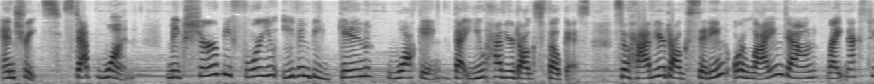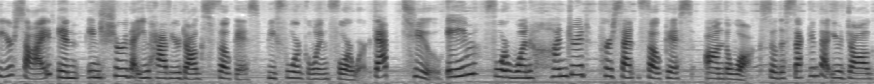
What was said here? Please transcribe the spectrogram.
and treats. Step one, Make sure before you even begin walking that you have your dog's focus. So have your dog sitting or lying down right next to your side and ensure that you have your dog's focus before going forward. Step two, aim for 100% focus on the walk. So the second that your dog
